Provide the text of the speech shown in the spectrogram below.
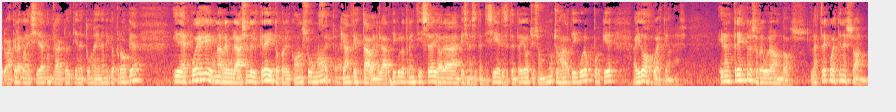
pero acá la conexidad contractual tiene toda una dinámica propia. Y después eh, una regulación del crédito para el consumo, que antes estaba en el artículo 36, ahora empieza en el 77, 78, y son muchos artículos porque hay dos cuestiones. Eran tres, pero se regularon dos. Las tres cuestiones son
